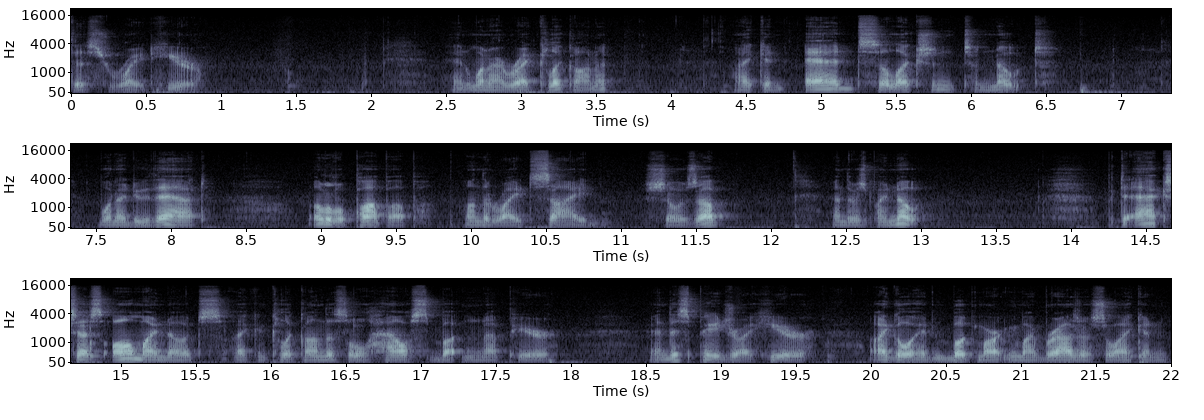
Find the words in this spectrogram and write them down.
this right here. And when I right click on it, I can add selection to note. When I do that, a little pop-up on the right side shows up, and there's my note. But to access all my notes, I can click on this little house button up here, and this page right here I go ahead and bookmark in my browser so I can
